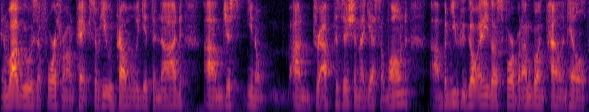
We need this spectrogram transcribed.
Nwangwu was a fourth round pick, so he would probably get the nod. Um, just you know on draft position, I guess alone. Uh, but you could go any of those four. But I'm going Kylin Hill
